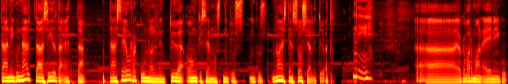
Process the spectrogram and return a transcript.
tää niinku näyttää siltä, että tämä seurakunnallinen työ onkin semmoista niinku, niinku naisten sosiaalityötä, Niin. ää, joka varmaan ei niinku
